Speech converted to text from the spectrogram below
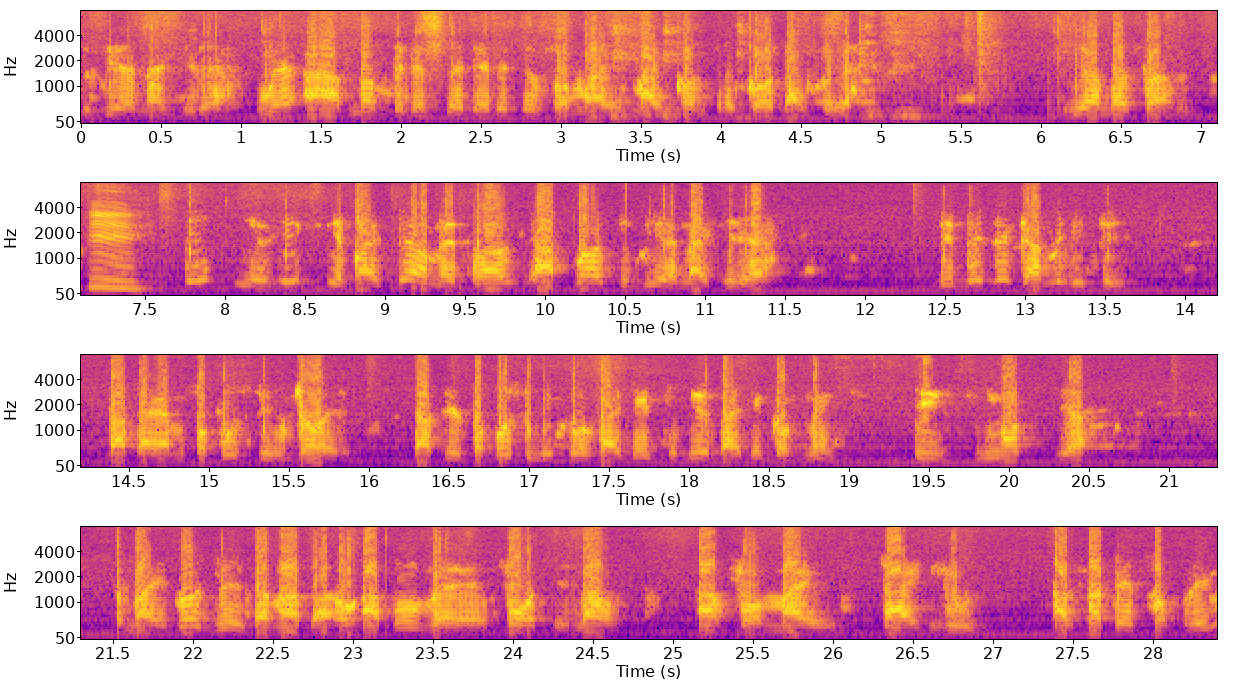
to be a Nigerian where I have not benefited anything from my, my country called Nigeria? You understand? Hmm. If, you- if, if I say I'm, a proud, I'm proud to be a Nigerian, the basic amenities that I am supposed to enjoy, that is supposed to be provided to me by the government, is not there. By God's grace, I'm about, above uh, 40 now. And from my childhood, I started suffering.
